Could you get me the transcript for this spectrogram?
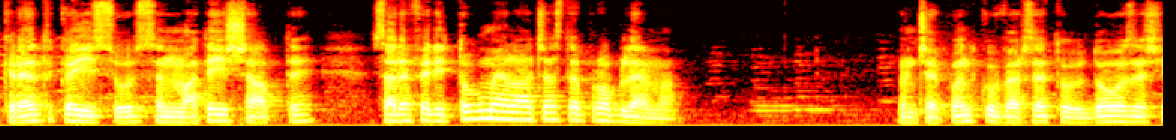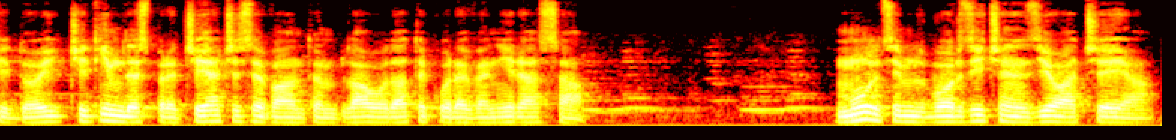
Cred că Isus, în Matei 7, s-a referit tocmai la această problemă. Începând cu versetul 22, citim despre ceea ce se va întâmpla odată cu revenirea sa. Mulți îmi vor zice în ziua aceea,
